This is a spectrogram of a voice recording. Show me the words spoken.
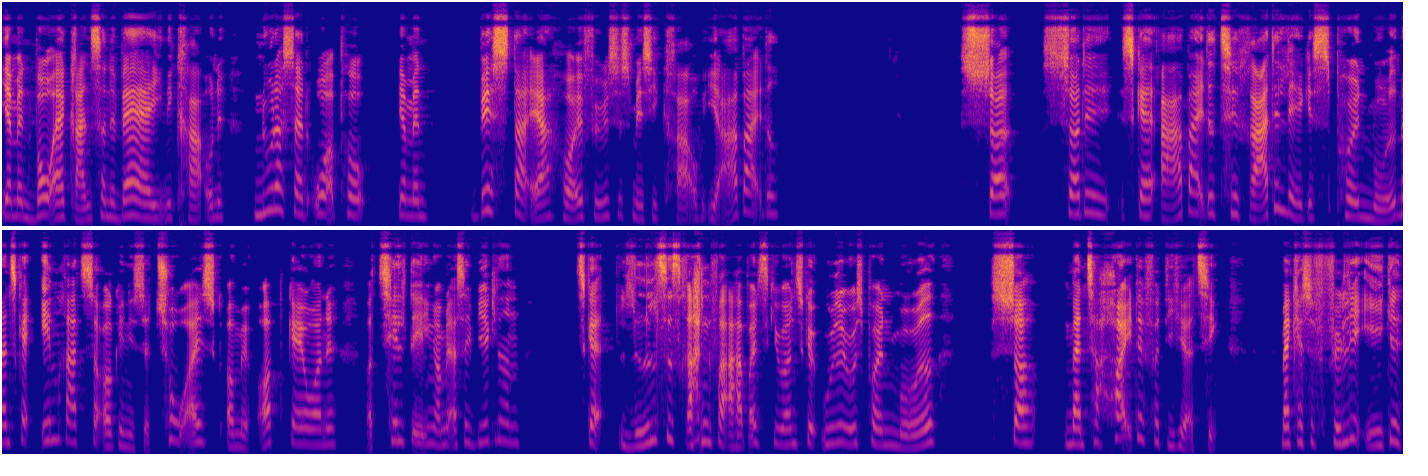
Jamen, hvor er grænserne? Hvad er egentlig kravene? Nu er der sat ord på, jamen, hvis der er høje følelsesmæssige krav i arbejdet, så så det skal arbejdet tilrettelægges på en måde. Man skal indrette sig organisatorisk og med opgaverne og tildelingen om. Altså i virkeligheden skal ledelsesretten for arbejdsgiveren skal udøves på en måde, så man tager højde for de her ting. Man kan selvfølgelig ikke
